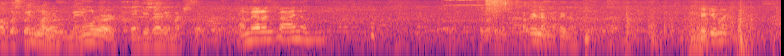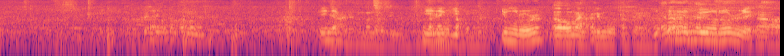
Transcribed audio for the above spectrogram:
August 21 movement. Yung roar. Thank you very much, sir. Ah, meron pa ano. Sagutin mo. Okay lang, okay lang. Thank you, Mike. Pwede ko bang ano yan? Pinag, Ano naman natin pinag, yung roar. Oo nga, nakalimutan ko eh. Ano, Pinag yung roar eh. Oo.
